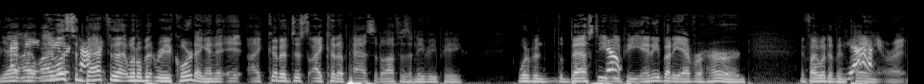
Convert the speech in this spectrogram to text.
yeah, I, mean, I, I we listened back to that little bit recording, and it, it, I could have just I could have passed it off as an EVP. Would have been the best EVP no. anybody ever heard if I would have been yeah. playing it right.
